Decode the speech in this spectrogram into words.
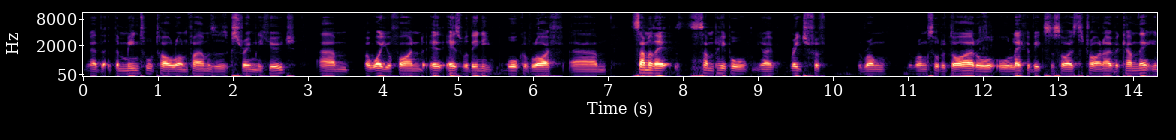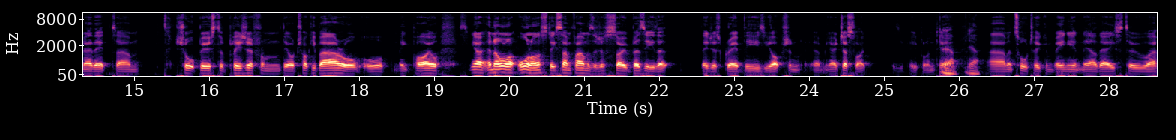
you know, the, the mental toll on farmers is extremely huge. Um, but what you'll find, as with any walk of life, um, some of that, some people, you know, reach for the wrong, the wrong sort of diet or, or lack of exercise to try and overcome that. You know that. Um, short burst of pleasure from the old chocky bar or, or meat pie or you know in all, all honesty some farmers are just so busy that they just grab the easy option um, you know just like busy people in town Yeah, Um, it's all too convenient nowadays to uh,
